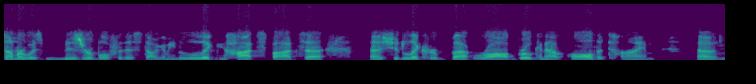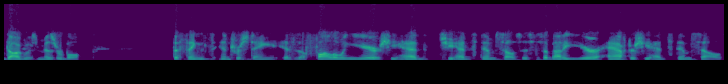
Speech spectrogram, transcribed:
summer was miserable for this dog. I mean, lick hot spots. Uh, uh, she'd lick her butt raw, broken out all the time. Uh, dog was miserable. The thing that's interesting is the following year she had she had stem cells. This is about a year after she had stem cells.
